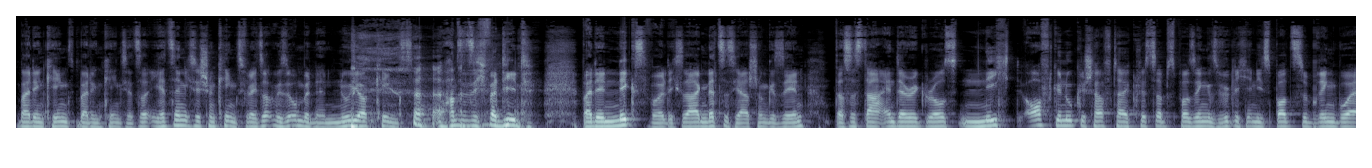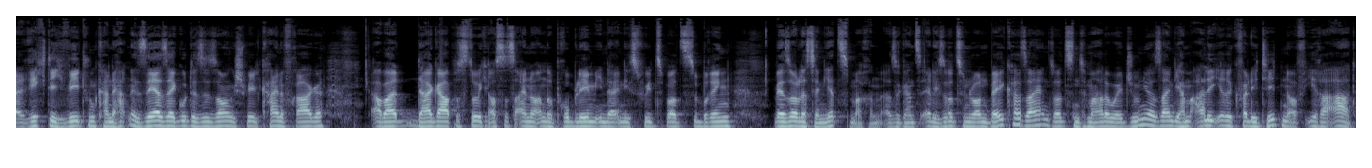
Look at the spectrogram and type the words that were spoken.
bei den Kings, bei den Kings, jetzt, jetzt nenne ich sie schon Kings, vielleicht sollten wir sie umbenennen, New York Kings, haben sie sich verdient. Bei den Knicks, wollte ich sagen, letztes Jahr schon gesehen, dass es da ein Derrick Rose nicht oft genug geschafft hat, Christoph Porzingis wirklich in die Spots zu bringen, wo er richtig wehtun kann. Er hat eine sehr, sehr gute Saison gespielt, keine Frage. Aber da gab es durchaus das eine oder andere Problem, ihn da in die Sweet Spots zu bringen. Wer soll das denn jetzt machen? Also ganz ehrlich, soll es ein Ron Baker sein? Soll es ein Tim Hardaway Jr. sein? Die haben alle ihre Qualitäten auf ihre Art.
